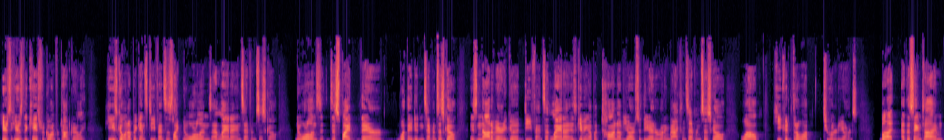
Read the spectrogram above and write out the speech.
Here's here's the case for going for Todd Gurley. He's going up against defenses like New Orleans, Atlanta, and San Francisco. New Orleans, despite their what they did in San Francisco, is not a very good defense. Atlanta is giving up a ton of yards to the air to running backs in San Francisco. Well, he could throw up 200 yards. But at the same time,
